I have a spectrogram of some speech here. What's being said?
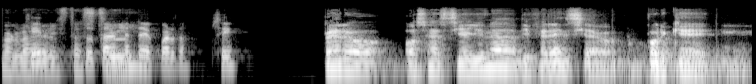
no lo Sí, había visto totalmente de acuerdo, sí. Pero, o sea, sí hay una diferencia, porque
